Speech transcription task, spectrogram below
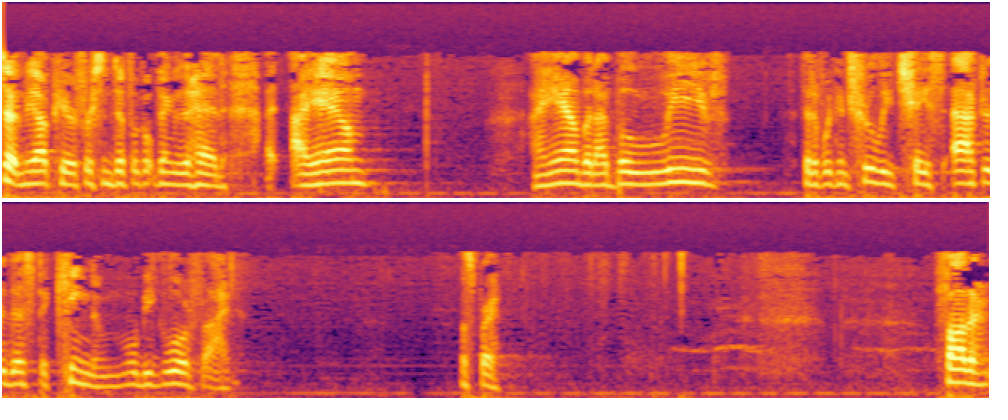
setting me up here for some difficult things ahead. I, I am I am, but I believe that if we can truly chase after this, the kingdom will be glorified. Let's pray. Father,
